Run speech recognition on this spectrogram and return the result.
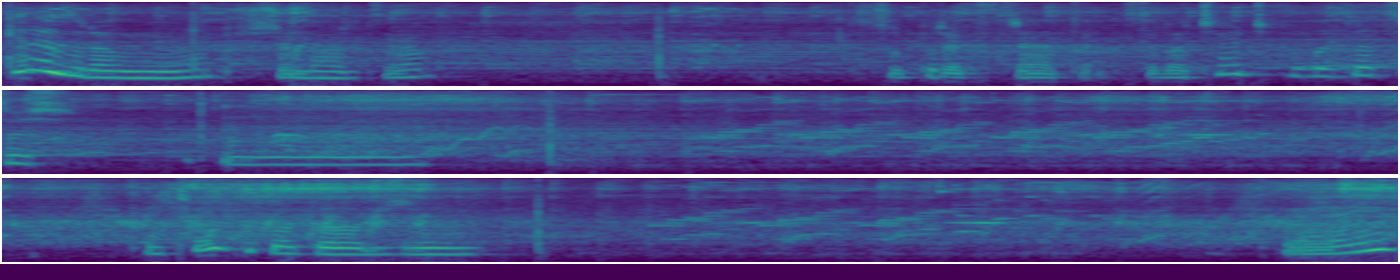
Kiedy zrobimy? Proszę bardzo. Super ekstra atak. Zobaczymy, czy w ogóle to coś... Yy... Dlaczego tylko dobrze? Okej.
